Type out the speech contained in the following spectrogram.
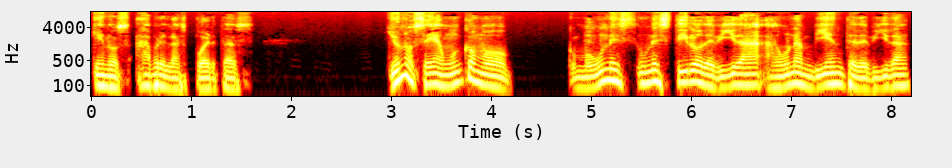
que nos abre las puertas, yo no sé, aún como, como un, un estilo de vida, a un ambiente de vida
